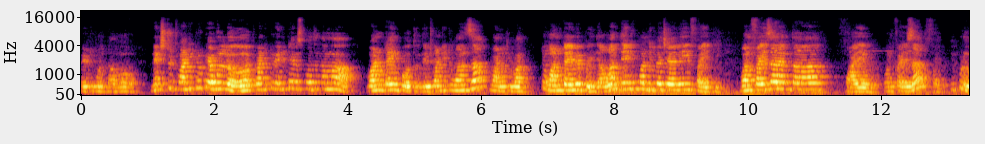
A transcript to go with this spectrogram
పెట్టుకుంటాము. నెక్స్ట్ ట్వంటీ టూ టేబుల్లో ట్వంటీ టూ ఎన్ని టైమ్స్ పోతుందమ్మా? వన్ టైం పోతుంది. Twenty two one twenty one one టైమే పోయింది. ఆ వన్ దేనికి మల్టిప్లై చేయాలి? ఫైవ్కి వన్ ఫైవ్ సార్ ఎంత? ఫైవ్ వన్ ఫైవ్ సార్ ఫైవ్ ఇప్పుడు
